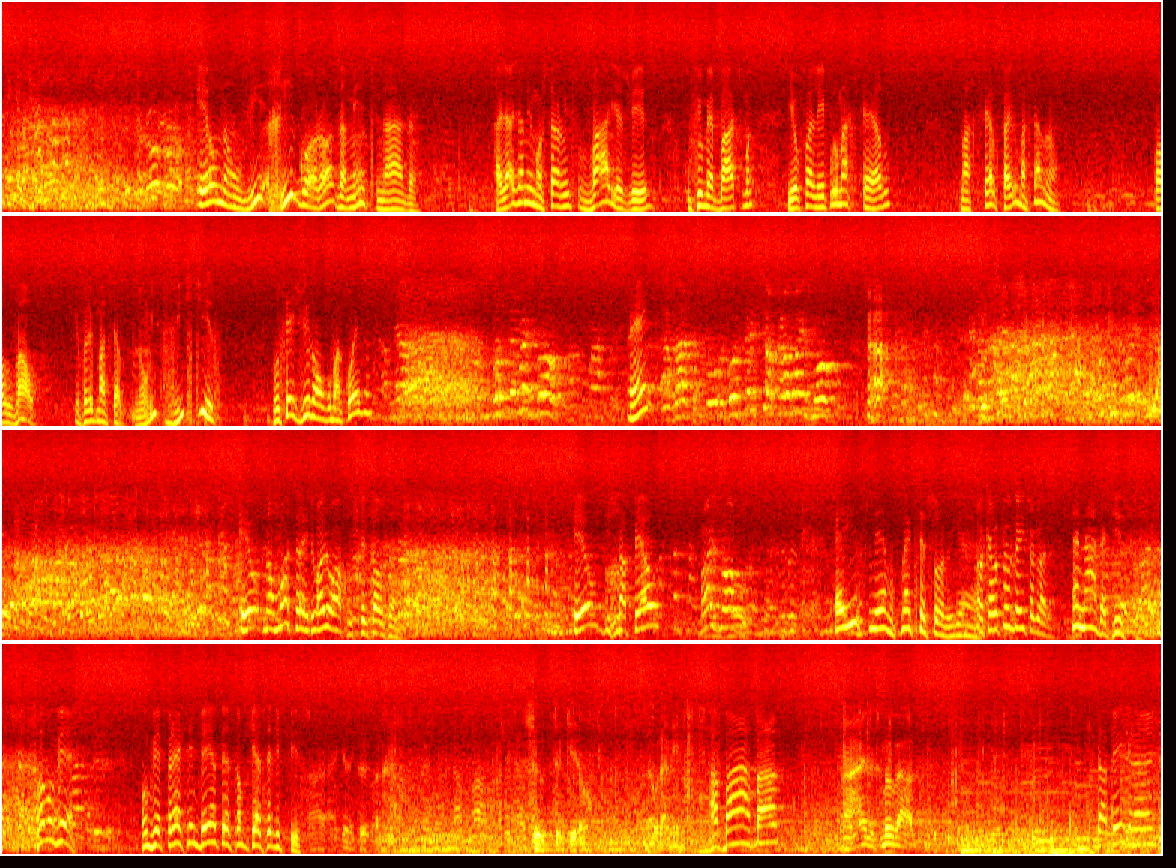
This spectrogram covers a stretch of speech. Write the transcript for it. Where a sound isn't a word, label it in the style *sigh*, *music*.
Eu não vi rigorosamente nada. Aliás, já me mostraram isso várias vezes. O filme é Batman e eu falei para o Marcelo. Marcelo, saiu o Marcelo não? Paulo Val? Eu falei para o Marcelo, não existe isso. Vocês viram alguma coisa? Não. Você é mais novo. Hein? Você é chapéu mais novo. *laughs* Eu, não, mostra ele, olha o óculos que ele está usando. Eu, de chapéu, Mais novo. é isso mesmo. Como é que você soube? É. Eu quero presente agora. Não é nada disso. Vamos ver. Vamos ver, prestem bem atenção porque essa é difícil. Shoot to kill. Know what I mean? A barba All right, let's move out. está bem grande.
